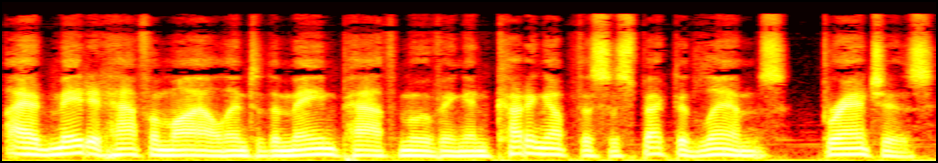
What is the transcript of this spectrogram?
I had made it half a mile into the main path moving and cutting up the suspected limbs, branches,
